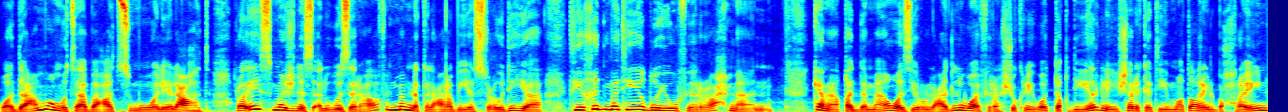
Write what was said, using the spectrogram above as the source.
ودعم ومتابعة سمو ولي العهد رئيس مجلس الوزراء في المملكة العربية السعودية في خدمة ضيوف الرحمن. كما قدم وزير العدل وافر الشكر والتقدير لشركة مطار البحرين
